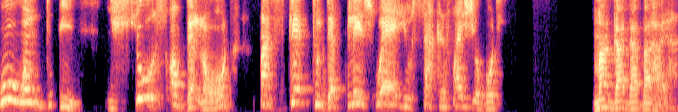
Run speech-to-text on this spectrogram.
who want to be used of the Lord must get to the place where you sacrifice your body. Magada Bahaya.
